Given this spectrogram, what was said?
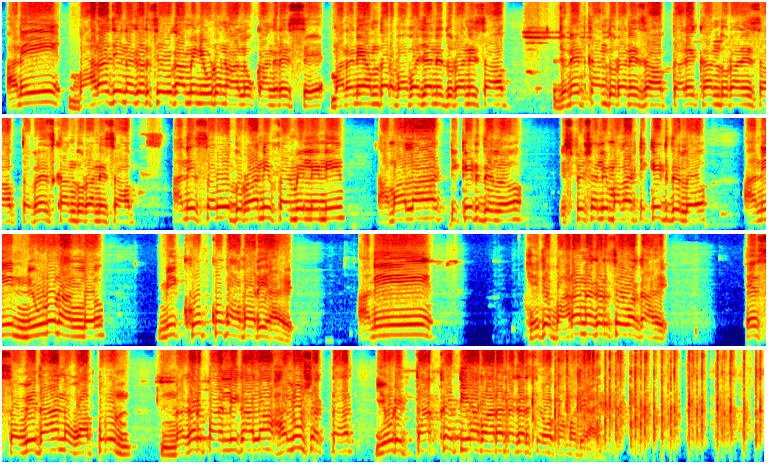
आणि बारा जे नगरसेवक आम्ही निवडून आलो काँग्रेसचे. माननीय आमदार बाबाजानी दुरानी साहेब जुनेद खान दुरानी साहेब तारेक खान दुरानी साहेब तबरेज खान दुरानी साहेब आणि सर्व दुरानी फॅमिलीनी आम्हाला तिकीट दिलं स्पेशली मला तिकीट दिलं आणि निवडून आणलं. मी खूप खूप आभारी आहे. आणि हे जे बारा नगरसेवक आहे हे संविधान वापरून नगरपालिकाला हलवू शकतात एवढी ताकद या बारा नगरसेवकामध्ये आहे.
